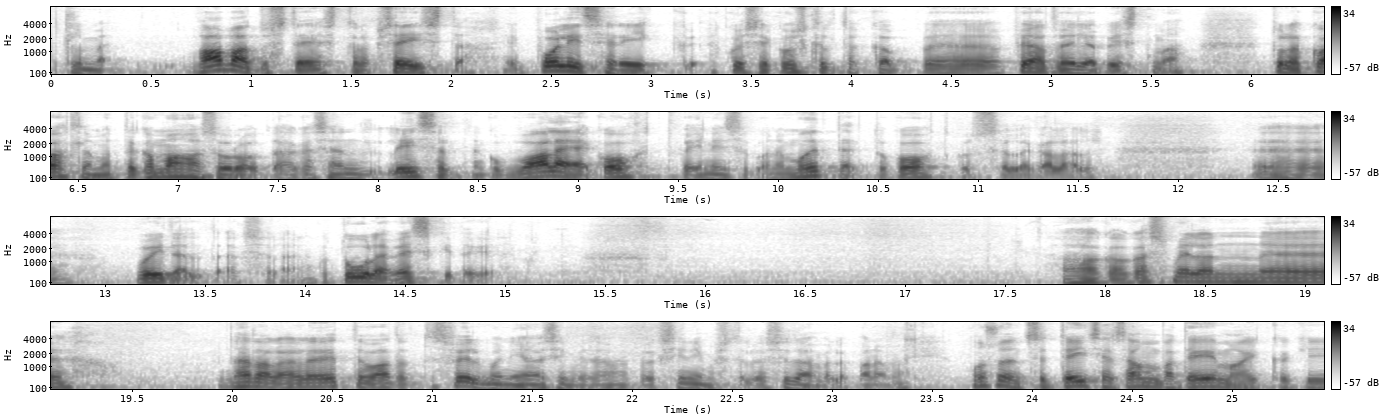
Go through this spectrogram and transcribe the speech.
ütleme, vabaduste eest tuleb seista. politseiriik, kui see kuskilt hakkab äh, pead välja pistma, tuleb kahtlemata ka maha suruda, aga see on lihtsalt nagu vale koht või niisugune mõttetu koht, kus selle kallal äh, võidelda, eks ole, nagu tuuleveski tegelikult. aga kas meil on äh, nädalale ette vaadates veel mõni asi, mida me peaks inimestele südamele panema? ma usun, et see teise samba teema ikkagi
